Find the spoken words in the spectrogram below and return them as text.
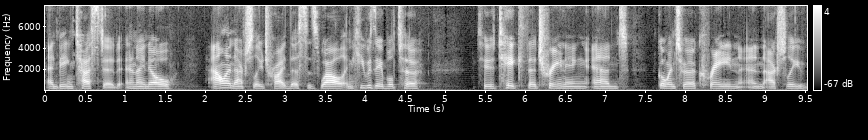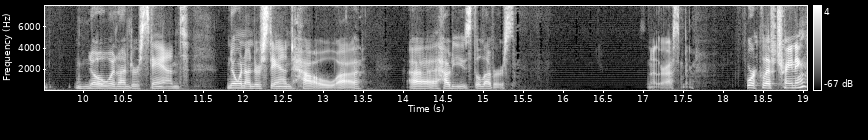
and being tested. And I know Alan actually tried this as well, and he was able to to take the training and go into a crane and actually know and understand, know one understand how, uh, uh, how to use the levers. Another aspect. Forklift training.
